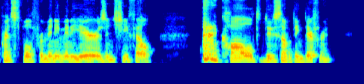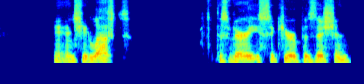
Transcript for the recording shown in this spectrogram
principal for many, many years, and she felt called to do something different. And she left this very secure position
